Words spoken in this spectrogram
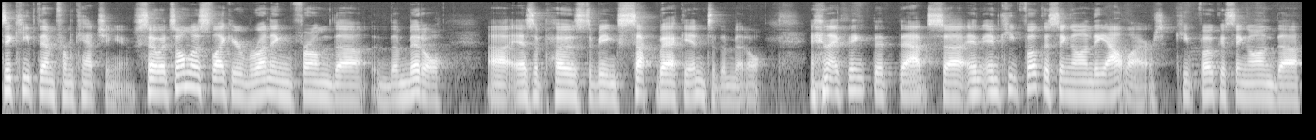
to keep them from catching you. So it's almost like you're running from the, the middle uh, as opposed to being sucked back into the middle. And I think that that's, uh, and, and keep focusing on the outliers, keep focusing on the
